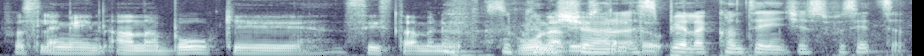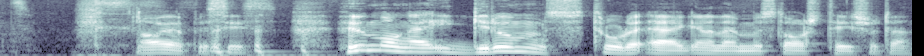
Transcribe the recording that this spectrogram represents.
Får slänga in Anna Bok i sista minuten. som Hon kunde köra, spela Contagious på sitt sätt Ja, ja, precis. Hur många i Grums tror du äger den där mustasch-t-shirten?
